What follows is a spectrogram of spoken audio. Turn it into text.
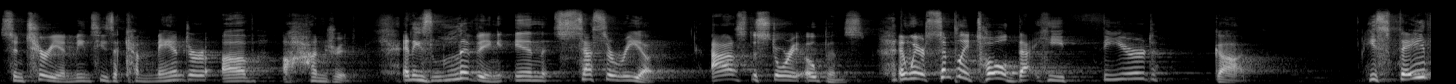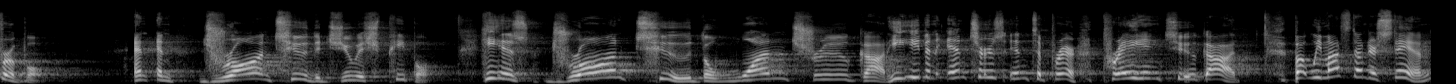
Centurion means he's a commander of a hundred. And he's living in Caesarea as the story opens. And we are simply told that he feared God. He's favorable and, and drawn to the Jewish people. He is drawn to the one true God. He even enters into prayer, praying to God. But we must understand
